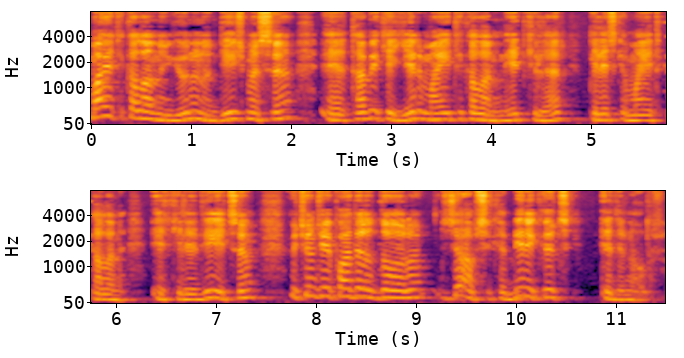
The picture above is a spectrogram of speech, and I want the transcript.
Manyetik alanın yönünün değişmesi e, tabii ki yer manyetik alanını etkiler. Bileşke manyetik alanı etkilediği için. Üçüncü ifade de doğru. Cevap şıkkı 1, 2, 3 Edirne olur.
